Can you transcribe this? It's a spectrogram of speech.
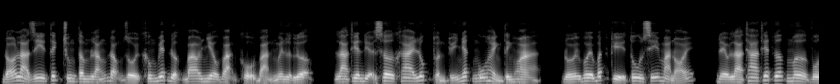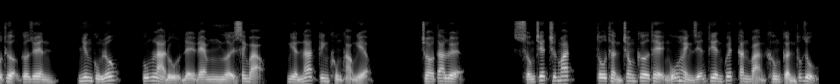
Đó là di tích trung tâm lắng động rồi không biết được bao nhiêu vạn cổ bản nguyên lực lượng là thiên địa sơ khai lúc thuần túy nhất ngũ hành tinh hoa, đối với bất kỳ tu sĩ mà nói, đều là tha thiết ước mơ vô thượng cơ duyên, nhưng cùng lúc, cũng là đủ để đem người sanh bạo, nghiền nát kinh khủng khảo nghiệm. Cho ta luyện. Sống chết trước mắt, tô thần trong cơ thể ngũ hành diễn thiên quyết căn bản không cần thúc giục,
